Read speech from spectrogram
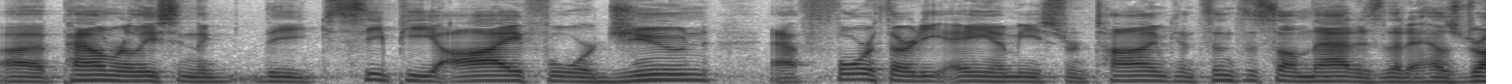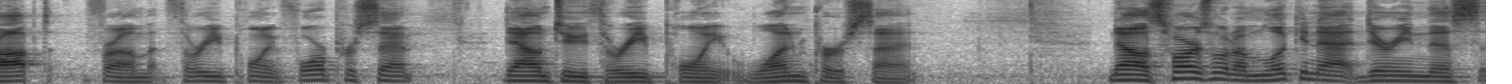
uh, pound releasing the, the CPI for June at 4:30 a.m. Eastern Time. Consensus on that is that it has dropped from 3.4% down to 3.1%. Now, as far as what I'm looking at during this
